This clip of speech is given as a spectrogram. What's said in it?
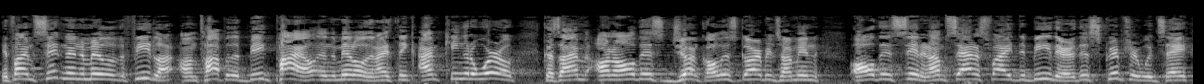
if I'm sitting in the middle of the feedlot on top of the big pile in the middle and I think I'm king of the world because I'm on all this junk, all this garbage, I'm in all this sin and I'm satisfied to be there. This scripture would say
